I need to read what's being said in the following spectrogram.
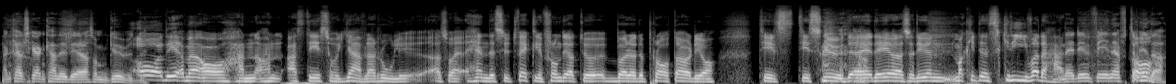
Han kanske kan kandidera som gud. Ja, det, men, ja han, han, alltså det är så jävla rolig alltså, händelseutveckling. Från det att du började prata, hörde jag, tills, tills nu. Det, är- det är, alltså, det är en, man kan inte ens skriva det här. Nej, det är en fin eftermiddag. Ja,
